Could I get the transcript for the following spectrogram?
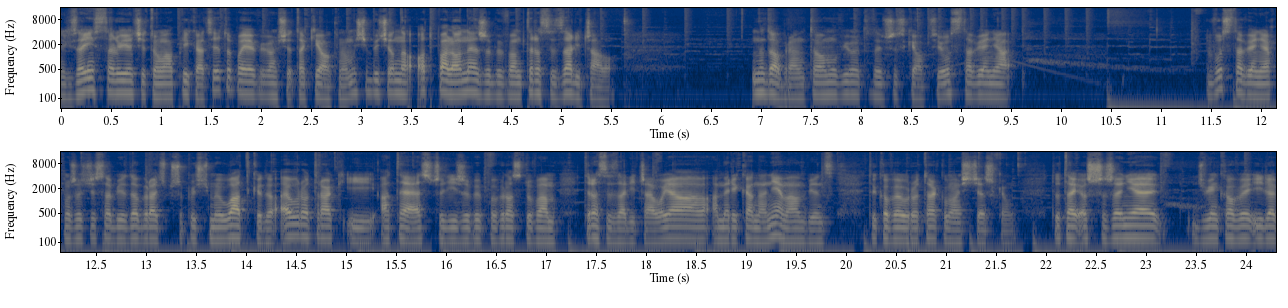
Jak zainstalujecie tą aplikację, to pojawi wam się takie okno. Musi być ono odpalone, żeby wam trasy zaliczało. No dobra, no to omówimy tutaj wszystkie opcje. Ustawienia. W ustawieniach możecie sobie dobrać, przypuśćmy, łatkę do Eurotrack i ATS, czyli żeby po prostu wam trasy zaliczało. Ja Amerykana nie mam, więc tylko w Eurotracku mam ścieżkę. Tutaj ostrzeżenie dźwiękowe, ile.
